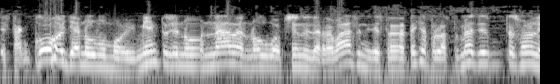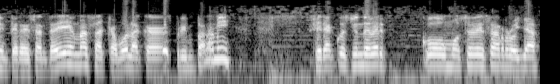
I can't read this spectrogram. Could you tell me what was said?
estancó, ya no hubo movimientos, ya no hubo nada, no hubo opciones de rebase ni de estrategia, pero las primeras 10 vueltas fueron lo interesante. De ahí en más, acabó la carrera sprint para mí. Sería cuestión de ver cómo se desarrolla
